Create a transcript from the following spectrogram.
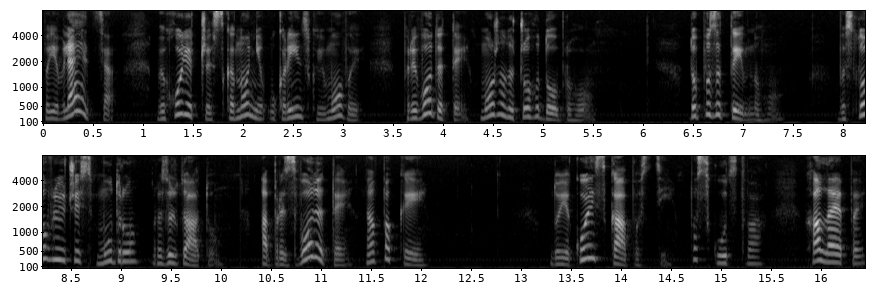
Виявляється, виходячи з канонів української мови, приводити можна до чого доброго, до позитивного, висловлюючись мудро результату, а призводити навпаки до якоїсь капості, паскудства, халепи,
